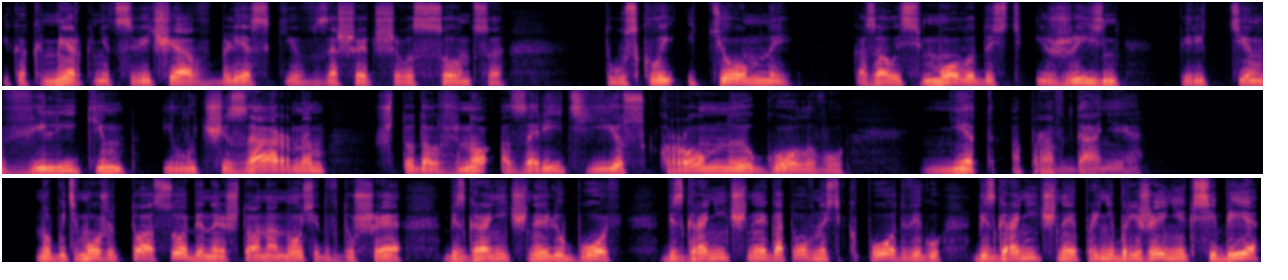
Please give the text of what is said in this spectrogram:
И как меркнет свеча в блеске взошедшего солнца, тусклый и темный, казалась молодость и жизнь перед тем великим и лучезарным, что должно озарить ее скромную голову — нет оправдания. Но, быть может, то особенное, что она носит в душе, безграничная любовь, безграничная готовность к подвигу, безграничное пренебрежение к себе.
